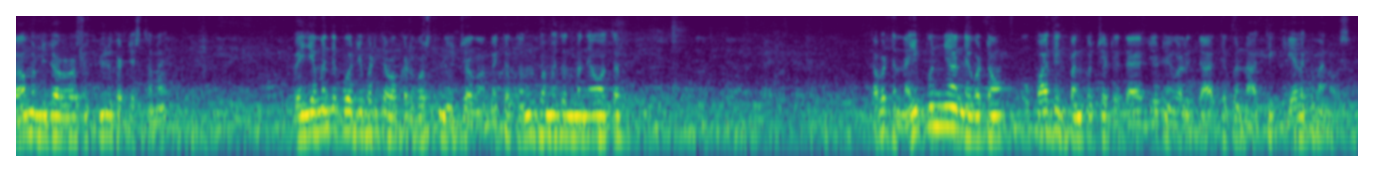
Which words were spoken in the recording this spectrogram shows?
గవర్నమెంట్ ఉద్యోగాల కోసం క్యూలు కట్టిస్తున్నాయి. వెయ్యి మంది పోటీ పడితే ఒక్కడికి వస్తుంది ఉద్యోగం. మిగతా తొమ్మిది తొమ్మిది తొమ్మిది మంది ఏమవుతారు? కాబట్టి నైపుణ్యాన్ని ఇవ్వటం ఉపాధికి పనికొచ్చేట్టు తయారు చేయడం వాళ్ళకి జాతికి అతి కీలకమైన అవసరం.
